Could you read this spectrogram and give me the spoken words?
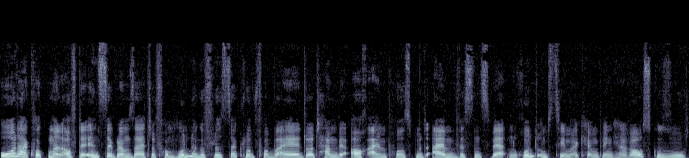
Oder guck mal auf der Instagram-Seite vom Hundegeflüsterclub vorbei. Dort haben wir auch einen Post mit einem Wissenswerten rund ums Thema Camping herausgesucht.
